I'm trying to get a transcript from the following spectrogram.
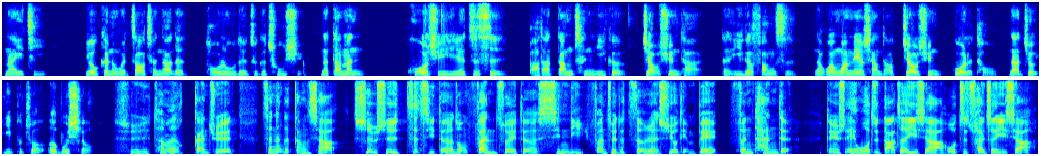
那一击，有可能会造成他的头颅的这个出血。那他们或许也只是把他当成一个教训他的一个方式。那万万没有想到教训过了头，那就一不做二不休。是他们感觉在那个当下，是不是自己的那种犯罪的心理、犯罪的责任是有点被分摊的，等于是，哎，我只打这一下，我只踹这一下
